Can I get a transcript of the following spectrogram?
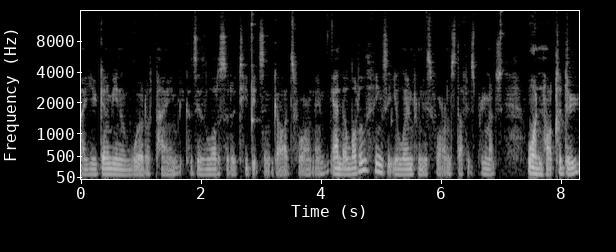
uh, you're going to be in a world of pain because there's a lot of sort of tidbits and guides for on them. And a lot of the things that you learn from this forum stuff is pretty much what not to do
